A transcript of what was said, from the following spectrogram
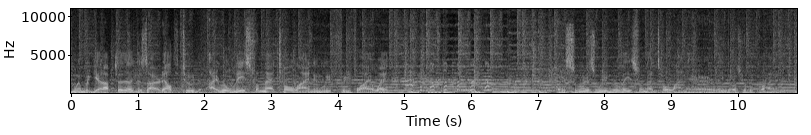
When we get up to the desired altitude, I release from that tow line and we free fly away. but as soon as we release from that tow line, everything goes really quiet.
